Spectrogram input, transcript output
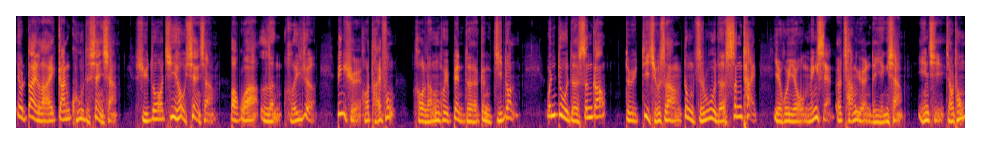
又带来干枯的现象。许多气候现象，包括冷和热、冰雪和台风，可能会变得更极端。温度的升高。对地球上动植物的生态也会有明显而长远的影响，引起交通、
